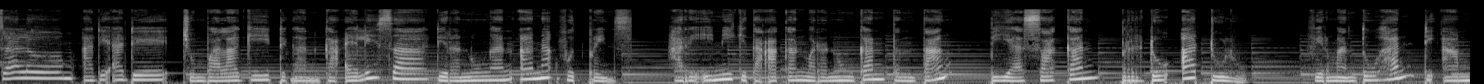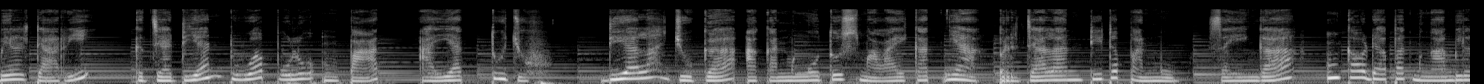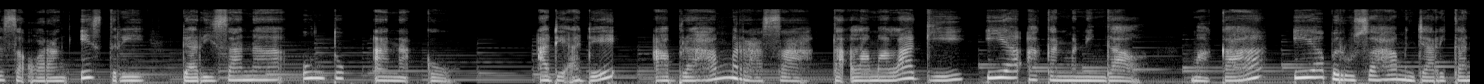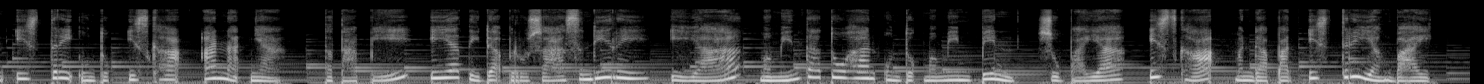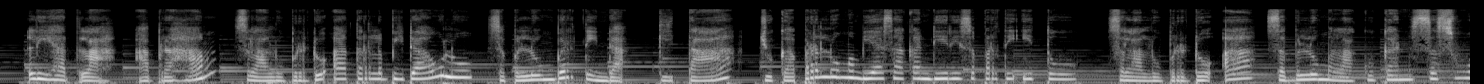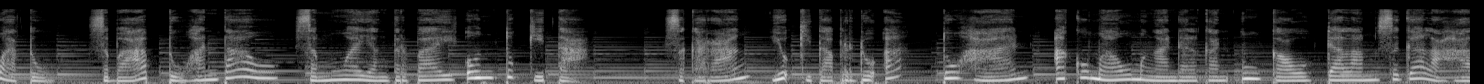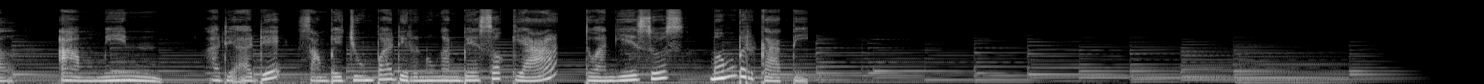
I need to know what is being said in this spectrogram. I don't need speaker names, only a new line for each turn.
Salam adik-adik, jumpa lagi dengan Kak Elisa di Renungan Anak Footprints. Hari ini kita akan merenungkan tentang biasakan berdoa dulu. Firman Tuhan diambil dari Kejadian 24 ayat 7. Dialah juga akan mengutus malaikatnya berjalan di depanmu, sehingga engkau dapat mengambil seorang istri dari sana untuk anakku. Adik-adik, Abraham merasa tak lama lagi ia akan meninggal. Maka ia berusaha mencarikan istri untuk Ishak anaknya. Tetapi ia tidak berusaha sendiri. Ia meminta Tuhan untuk memimpin supaya Ishak mendapat istri yang baik. Lihatlah, Abraham selalu berdoa terlebih dahulu sebelum bertindak. Kita juga perlu membiasakan diri seperti itu, selalu berdoa sebelum melakukan sesuatu, sebab Tuhan tahu semua yang terbaik untuk kita. Sekarang, yuk kita berdoa Tuhan, aku mau mengandalkan Engkau dalam segala hal. Amin. Adik-adik, sampai jumpa di renungan besok ya. Tuhan Yesus memberkati.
